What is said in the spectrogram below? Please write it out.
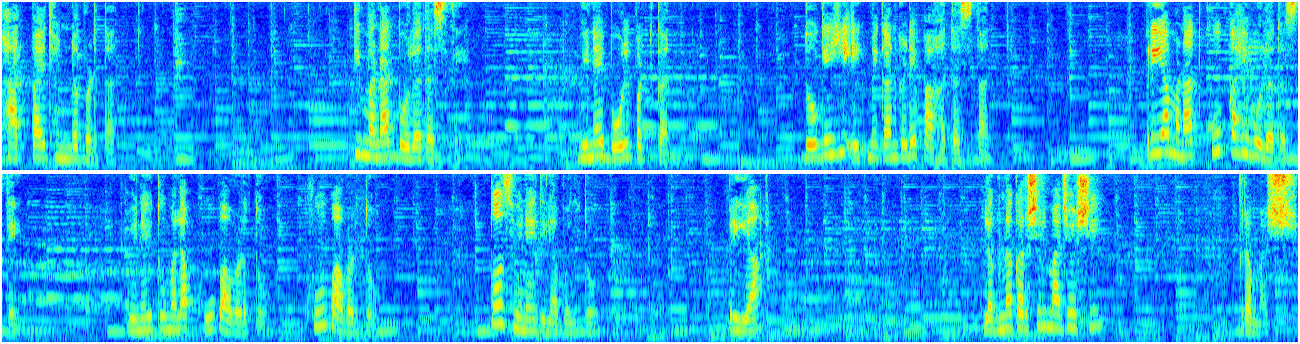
हातपाय थंड पडतात. ती मनात बोलत असते. विनय बोल पटकन. दोघेही एकमेकांकडे पाहत असतात. प्रिया मनात खूप काही बोलत असते. विनय तू मला खूप आवडतो खूप आवडतो. तोच विनय तिला बोलतो. प्रिया लग्न करशील माझ्याशी? क्रमश.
